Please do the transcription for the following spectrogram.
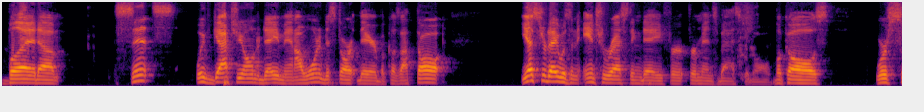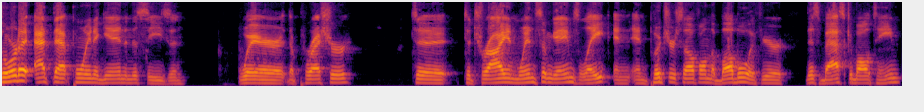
But um, since we've got you on today, man, I wanted to start there because I thought yesterday was an interesting day for, for men's basketball because we're sort of at that point again in the season where the pressure to to try and win some games late and and put yourself on the bubble if you're this basketball team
